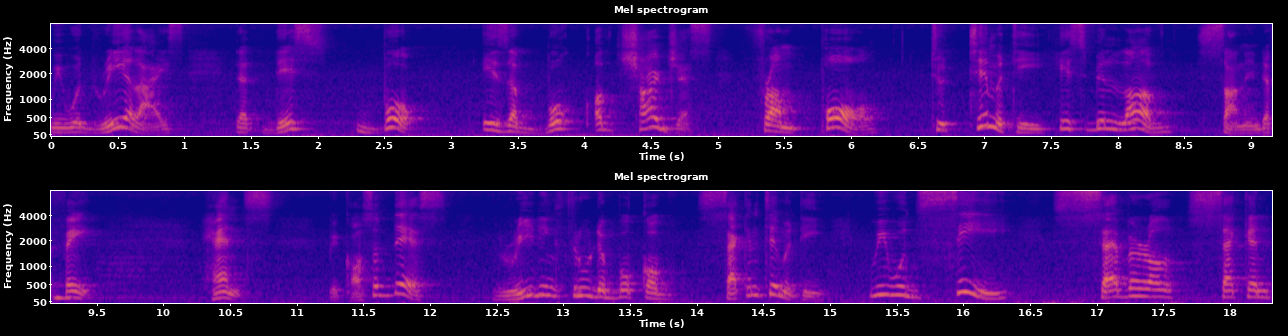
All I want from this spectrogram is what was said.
we would realize that this book is a book of charges from Paul to Timothy, his beloved son in the faith. Hence, because of this, reading through the book of 2 Timothy, we would see several second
